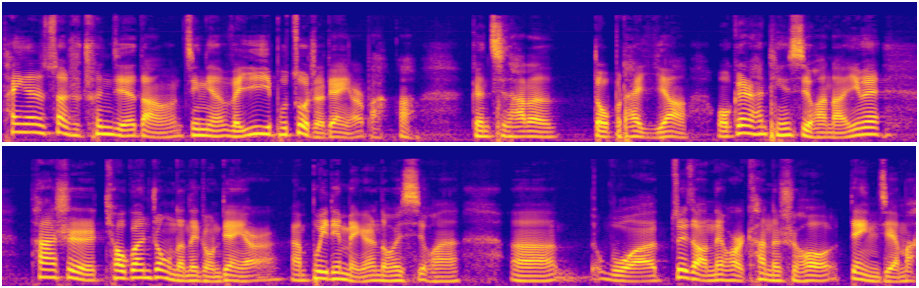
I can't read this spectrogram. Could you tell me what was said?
它应该是算是春节档今年唯一一部作者电影吧，啊，跟其他的都不太一样。我个人还挺喜欢的，因为。他是挑观众的那种电影啊，不一定每个人都会喜欢。呃，我最早那会儿看的时候，电影节嘛，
